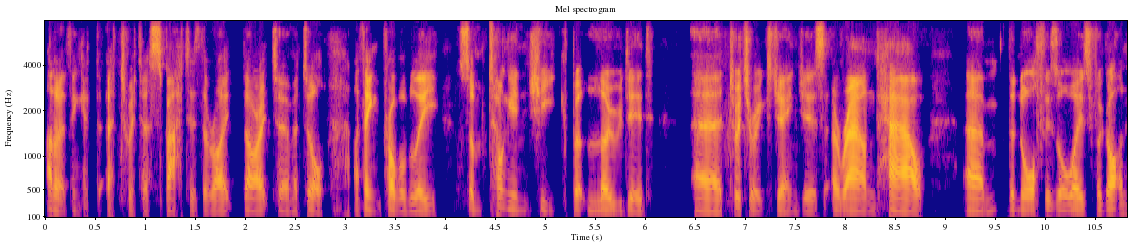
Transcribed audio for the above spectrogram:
I don't think a, a, Twitter spat is the right the right term at all. I think probably some tongue-in-cheek but loaded uh, Twitter exchanges around how um, the North is always forgotten,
